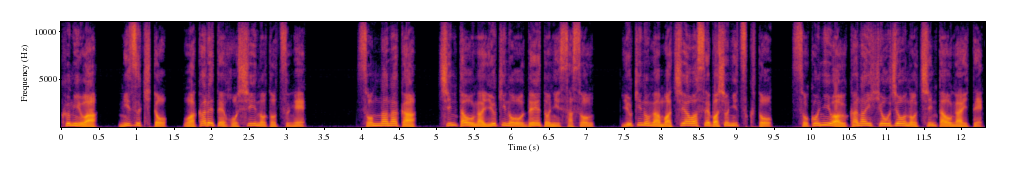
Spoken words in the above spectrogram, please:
組は、水木と別れて欲しいのと告げ。そんな中、新太郎が雪乃をデートに誘う。雪乃が待ち合わせ場所に着くと、そこには浮かない表情のチンタオがいて、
